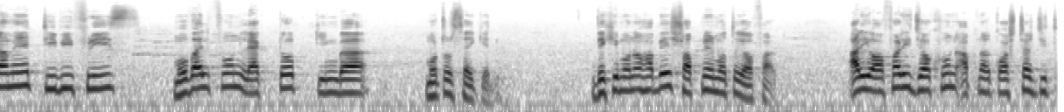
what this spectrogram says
দামে TV, fridge, mobile phone, laptop কিংবা মোটরসাইকেল। দেখে মনে হবে স্বপ্নের মতোই অফার। আর এই অফারই যখন আপনার কষ্টার্জিত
